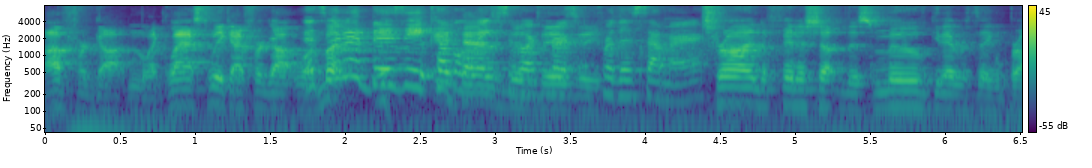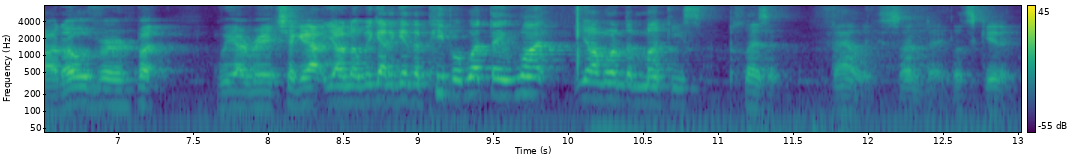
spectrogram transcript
I've forgotten. Like last week, I forgot one. It's but been a busy couple weeks been for, busy. for, for the summer. Trying to finish up this move, get everything brought over, but we are ready to check it out. Y'all know we got to give the people what they want. Y'all want the Monkees. Pleasant Valley Sunday. Let's get it.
